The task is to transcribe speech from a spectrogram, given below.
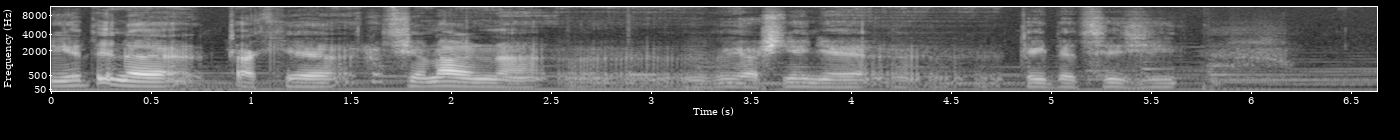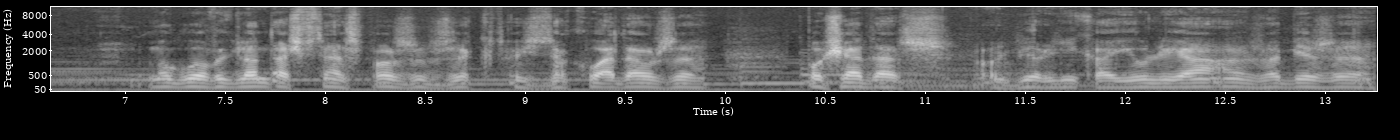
Jedyne takie racjonalne e, wyjaśnienie tej decyzji mogło wyglądać w ten sposób, że ktoś zakładał, że posiadacz odbiornika Julia zabierze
